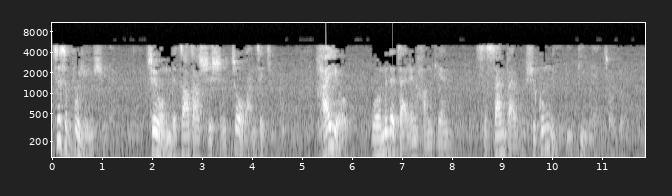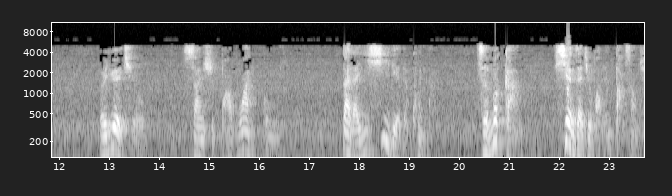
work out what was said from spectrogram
这是不允许的。所以我们得扎扎实实做完这几步。还有我们的载人航天是三百五十公里离地面左右，而月球三十八万公里。带来一系列的困难，怎么敢现在就把人打上去？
